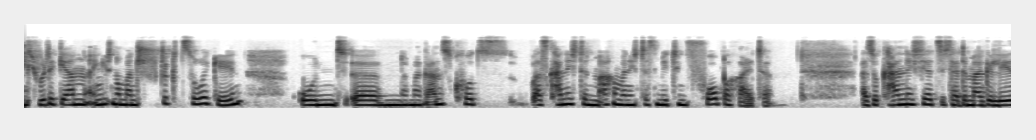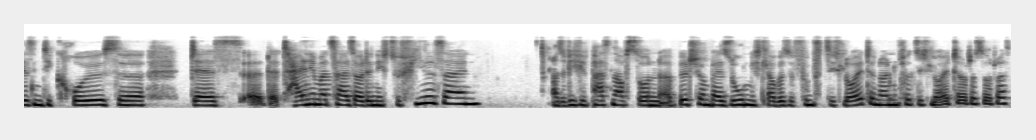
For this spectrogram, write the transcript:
Ich würde gerne eigentlich noch mal ein Stück zurückgehen und ähm, noch mal ganz kurz, was kann ich denn machen, wenn ich das Meeting vorbereite? Also kann ich jetzt, ich hatte mal gelesen, die Größe des, äh, der Teilnehmerzahl sollte nicht zu viel sein. Also wie viel passen auf so einen äh, Bildschirm bei Zoom? Ich glaube so 50 Leute, 49 Leute oder so etwas.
